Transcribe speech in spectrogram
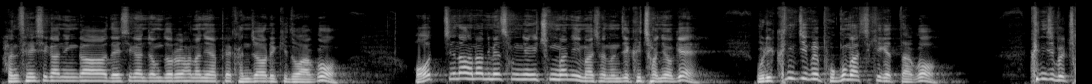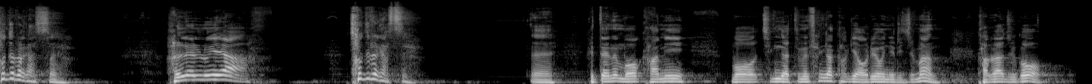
한 3시간인가 4시간 정도를 하나님 앞에 간절히 기도하고 어찌나 하나님의 성령이 충만히 임하셨는지 그 저녁에 우리 큰 집을 복음화 시키겠다고 큰 집을 쳐들어갔어요. 할렐루야! 쳐들어갔어요. 네, 그때는 뭐 감히 뭐 지금 같으면 생각하기 어려운 일이지만 가가지고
